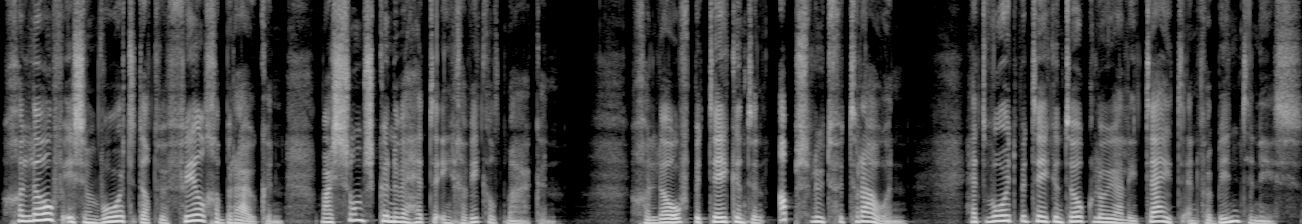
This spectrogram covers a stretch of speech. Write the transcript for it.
Geloof is een woord dat we veel gebruiken, maar soms kunnen we het te ingewikkeld maken. Geloof betekent een absoluut vertrouwen. Het woord betekent ook loyaliteit en verbintenis.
